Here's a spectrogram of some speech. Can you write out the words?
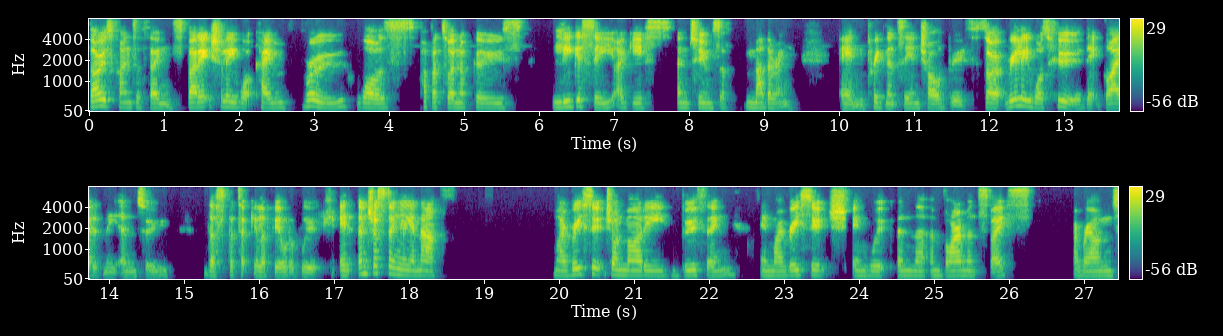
those kinds of things. But actually, what came through was Papatuanuku's legacy, I guess, in terms of mothering and pregnancy and childbirth. So it really was her that guided me into this particular field of work. And interestingly enough, my research on Māori birthing and my research and work in the environment space around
